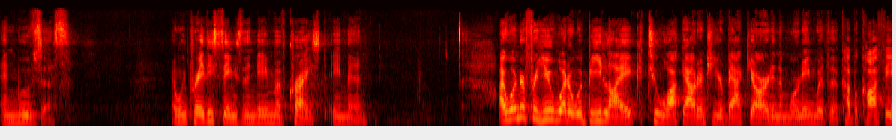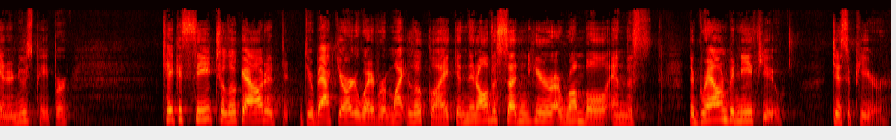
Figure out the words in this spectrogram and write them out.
and moves us. And we pray these things in the name of Christ. Amen. I wonder for you what it would be like to walk out into your backyard in the morning with a cup of coffee and a newspaper. Take a seat to look out at your backyard or whatever it might look like, and then all of a sudden hear a rumble and the, the ground beneath you disappear.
